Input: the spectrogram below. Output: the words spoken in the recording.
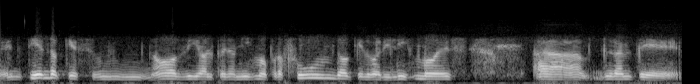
entiendo que es un odio al peronismo profundo, que el gorilismo es ah, durante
